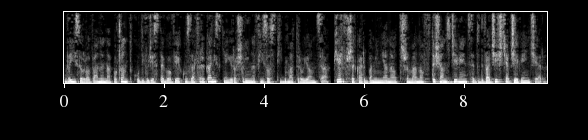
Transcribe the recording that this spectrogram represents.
wyizolowany na początku XX wieku z afrykańskiej rośliny fizostigma trująca. Pierwsze karbaminiany otrzymano w 1929 r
